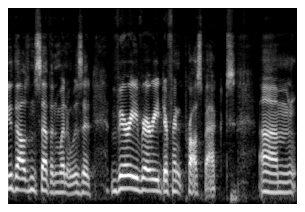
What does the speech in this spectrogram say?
2007 when it was a very, very different prospect. Um,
